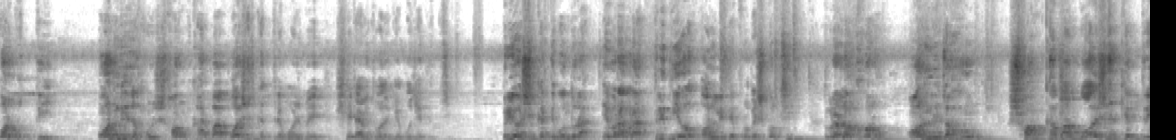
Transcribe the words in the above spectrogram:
পরবর্তী অনলি যখন সংখ্যার বা বয়সের ক্ষেত্রে বসবে, সেটা আমি তোমাদেরকে বুঝিয়ে দিচ্ছি। প্রিয় শিক্ষার্থী বন্ধুরা, এবার আমরা তৃতীয় অনলিতে প্রবেশ করছি। তোমরা লক্ষ্য করো, অনলি যখন সংখ্যা বা বয়সের ক্ষেত্রে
